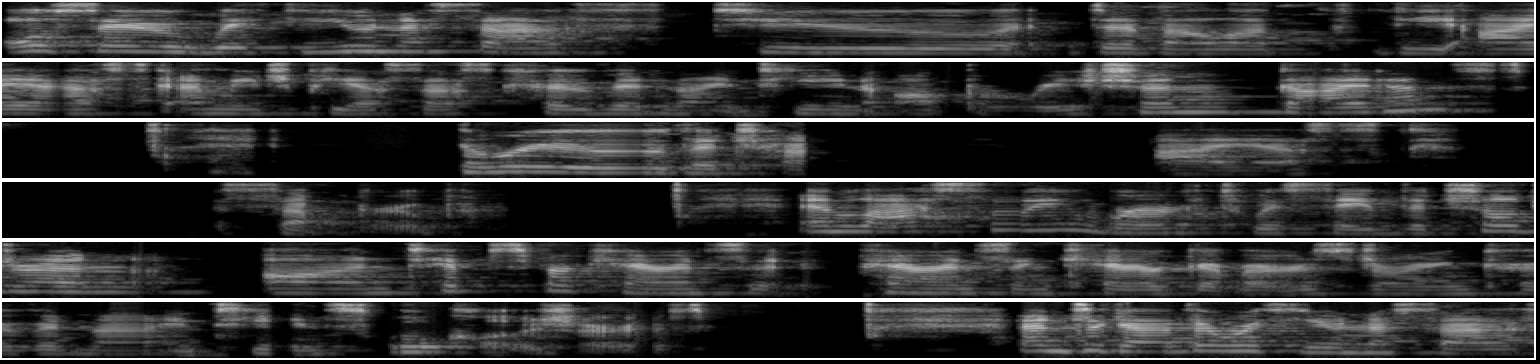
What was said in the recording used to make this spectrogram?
also with UNICEF to develop the IASC MHPSS COVID-19 operation guidance through the child IASC subgroup. And lastly, worked with Save the Children on tips for parents, parents and caregivers during COVID-19 school closures. And together with UNICEF,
